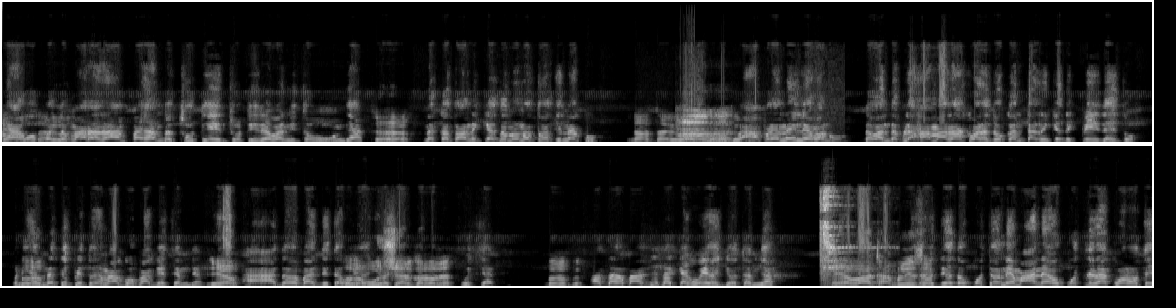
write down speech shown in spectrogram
ત્યાં ઉપર તો મારા રામ પાસે આમ તો છૂટી છૂટી રહેવાની થવું સમજ્યા? નકર તો આને કેદું નું નતું હતી નાખું. આપણે નહીં લેવાનું. દવા દબલા હામાં રાખવાના જો કંટાળીને કેદી પી જાય તો. પણ એમ નથી પીતો એમ આખો ભાગે છે સમજે એમ? હા આ દવા બાદ દીધા તો તો હુયો હોશિયાર ખરો ને. હોશિયાર. બરોબર. આ દવા બાદ દીધા ક્યાંક હોય ગયો સમજ્યા? એ વાત સાંભળી છે. જે તો કૂચ્યો ને માને કૂચી નાખવાનો છે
